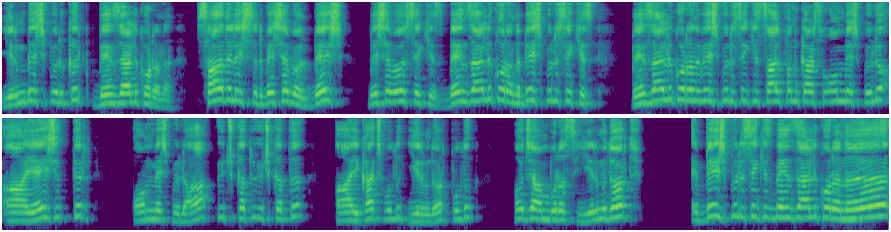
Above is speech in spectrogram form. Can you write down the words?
25 bölü 40 benzerlik oranı. Sadeleştir 5'e böl 5. 5'e böl 8. Benzerlik oranı 5 bölü 8. Benzerlik oranı 5 bölü 8 alfanın karşısı 15 bölü A'ya eşittir. 15 bölü A. 3 katı 3 katı. A'yı kaç bulduk? 24 bulduk. Hocam burası 24. E 5 bölü 8 benzerlik oranı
